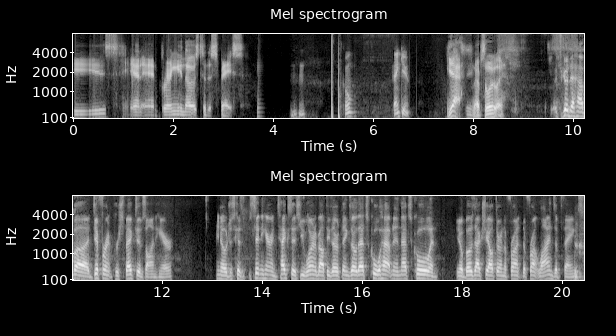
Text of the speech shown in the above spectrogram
entities and, and bringing those to the space. Mm-hmm. Cool. Thank you. Yeah, absolutely it's good to have uh, different perspectives on here. You know, just because sitting here in Texas, you learn about these other things. Oh, that's cool happening. That's cool. And you know, Bo's actually out there in the front, the front lines of things.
